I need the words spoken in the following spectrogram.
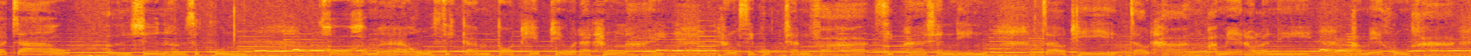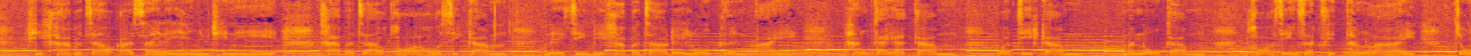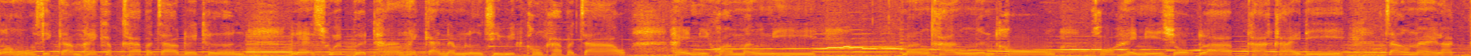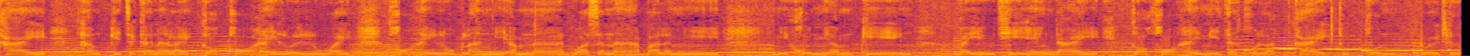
พเจ้า เอ่ยชื่อนามสกุล ขอขมาอโหสิกรรมต่อเทพเทวดาทั้งหลาย ทั้ง 16 ชั้นฟ้า 15 ชั้นดิน เจ้าที่เจ้าทาง พระแม่ธรณี พระแม่คงคาที่ข้าพเจ้าอาศัยและยืนอยู่ที่นี้ ข้าพเจ้าขออโหสิกรรม ในสิ่งที่ข้าพเจ้าได้ล่วงเกินไป ทั้งกายกรรม วจีกรรม มโนกรรม ขอสิ่งศักดิ์สิทธิ์ทั้งหลาย จงอโหสิกรรมให้กับข้าพเจ้าด้วยเทิน และช่วยเปิดทางให้การดำเนินชีวิตของข้าพเจ้า ให้มีความมั่งมี อให้มีโชคลาภค้าขายดี เจ้านายรักใครทำกิจการอะไรก็ขอให้รวยรวยๆขอให้ลูกหลานมีอำนาจวาสนาบารมี มีคนยำเกรงไปอยู่ที่แห่งใด ก็ขอให้มีแต่คนรักใครทุกคนด้วยเถิด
